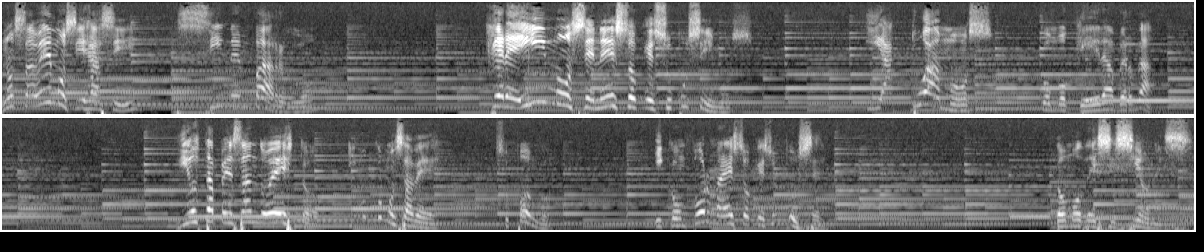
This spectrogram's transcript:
no sabemos si es así. Sin embargo, creímos en eso que supusimos y actuamos como que era verdad. Dios está pensando esto. ¿Y cómo sabés? Supongo. Y conforme a eso que supuse, tomo decisiones.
